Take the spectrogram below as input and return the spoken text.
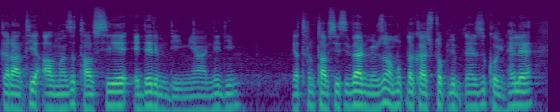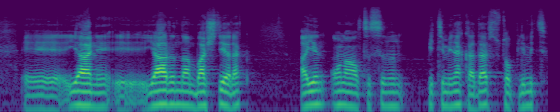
garantiye almanızı tavsiye ederim diyeyim ya ne diyeyim. Yatırım tavsiyesi vermiyoruz ama mutlaka stop limitlerinizi koyun. Hele e, yani e, yarından başlayarak ayın 16'sının bitimine kadar stop limit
